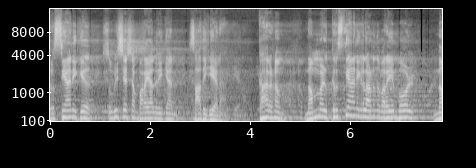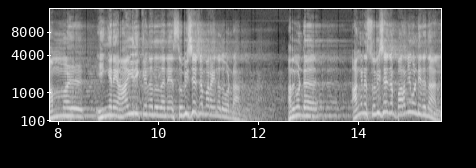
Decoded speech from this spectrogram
ക്രിസ്ത്യാനിക്ക് സുവിശേഷം പറയാതിരിക്കാൻ സാധിക്കുകയില്ല. കാരണം നമ്മൾ ക്രിസ്ത്യാനികളാണെന്ന് പറയുമ്പോൾ നമ്മൾ ഇങ്ങനെ ആയിരിക്കുന്നത് തന്നെ സുവിശേഷം പറയുന്നത് കൊണ്ടാണ്. അതുകൊണ്ട് അങ്ങനെ സുവിശേഷം പറഞ്ഞുകൊണ്ടിരുന്നാൽ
